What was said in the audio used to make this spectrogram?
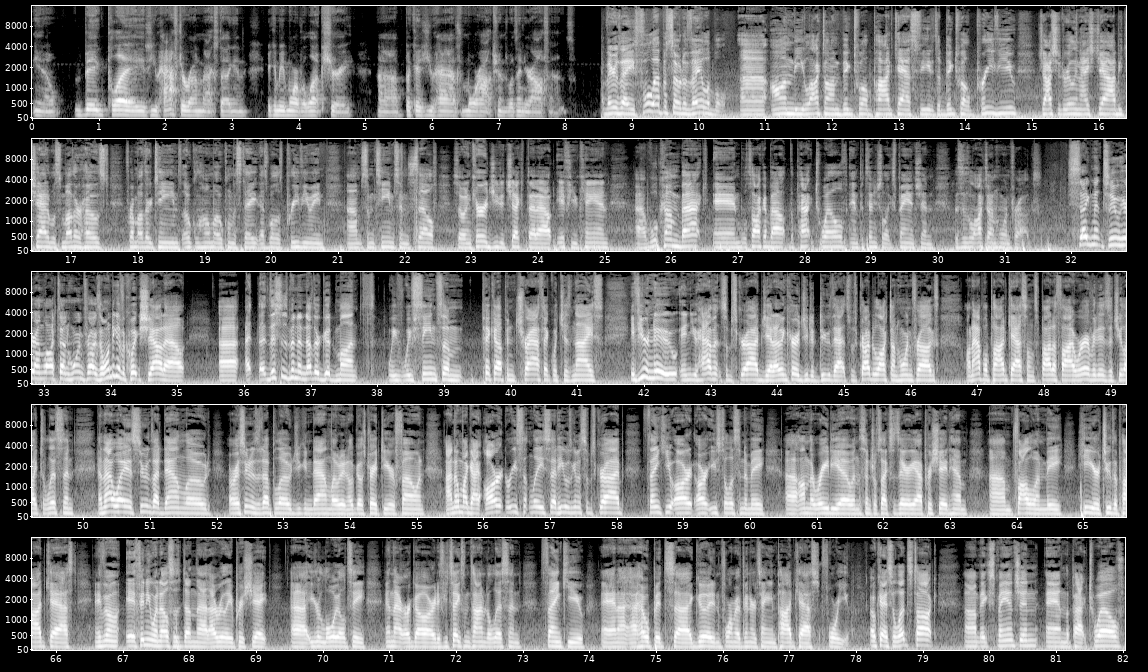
you know big plays you have to run Max Duggan, it can be more of a luxury uh, because you have more options within your offense. There's a full episode available uh, on the Locked On Big 12 podcast feed. It's a Big 12 preview. Josh did a really nice job. He chatted with some other hosts from other teams, Oklahoma, Oklahoma State, as well as previewing um, some teams himself. So I encourage you to check that out if you can. Uh, we'll come back and we'll talk about the Pac 12 and potential expansion. This is Locked On Horn Frogs. Segment two here on Locked On Horn Frogs. I wanted to give a quick shout out. Uh, I, this has been another good month We've we've seen some pickup in traffic, which is nice. If you're new and you haven't subscribed yet, I'd encourage you to do that. Subscribe to Locked on Horn Frogs on Apple Podcasts, on Spotify, wherever it is that you like to listen. And that way, as soon as I download or as soon as it uploads, you can download it and it'll go straight to your phone. I know my guy Art recently said he was going to subscribe. Thank you, Art. Art used to listen to me uh, on the radio in the Central Texas area. I appreciate him um, following me here to the podcast. And if, if anyone else has done that, I really appreciate uh, your loyalty in that regard. If you take some time to listen, thank you. And I, I hope it's a good, informative, entertaining podcast for you. Okay, so let's talk um, expansion and the Pac 12.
